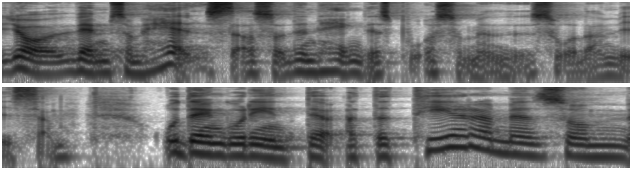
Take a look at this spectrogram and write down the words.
ja, vem som helst. Alltså den hängdes på som en sådan visa. Och den går inte att datera men som,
